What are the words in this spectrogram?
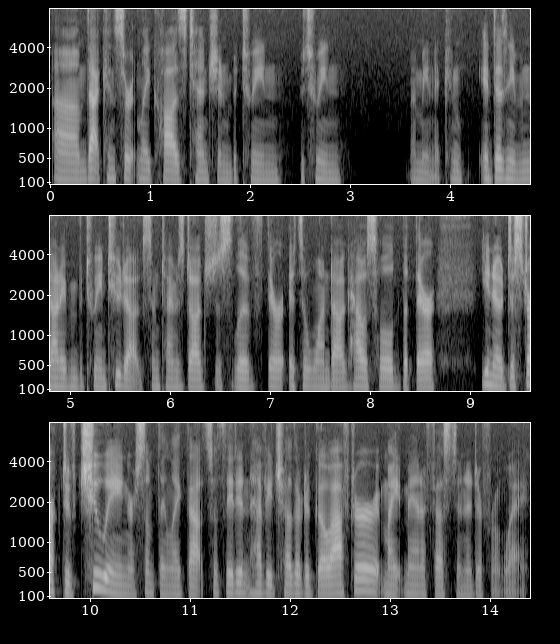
Um, that can certainly cause tension between between I mean, it can. It doesn't even not even between two dogs. Sometimes dogs just live there. It's a one dog household, but they're, you know, destructive chewing or something like that. So if they didn't have each other to go after, it might manifest in a different way.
